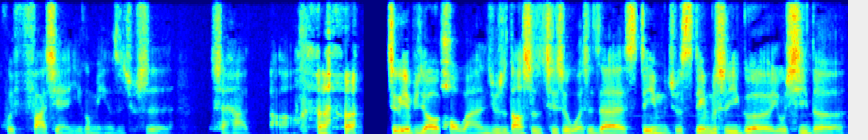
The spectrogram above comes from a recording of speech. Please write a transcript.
会发现一个名字就是山下达郎。这个也比较好玩，就是当时其实我是在 Steam，就 Steam 是一个游戏的，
